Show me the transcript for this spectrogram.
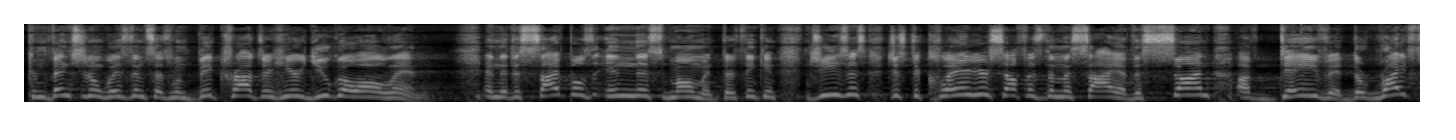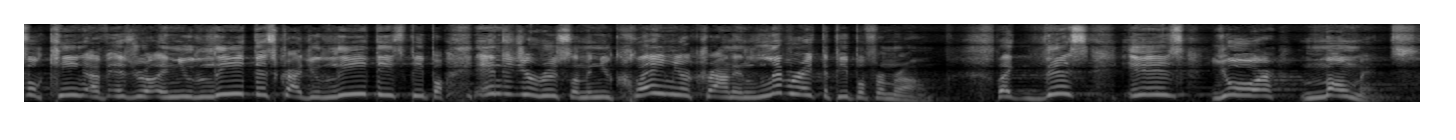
Conventional wisdom says when big crowds are here, you go all in. And the disciples in this moment, they're thinking, Jesus, just declare yourself as the Messiah, the son of David, the rightful king of Israel, and you lead this crowd, you lead these people into Jerusalem, and you claim your crown and liberate the people from Rome. Like, this is your moment.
